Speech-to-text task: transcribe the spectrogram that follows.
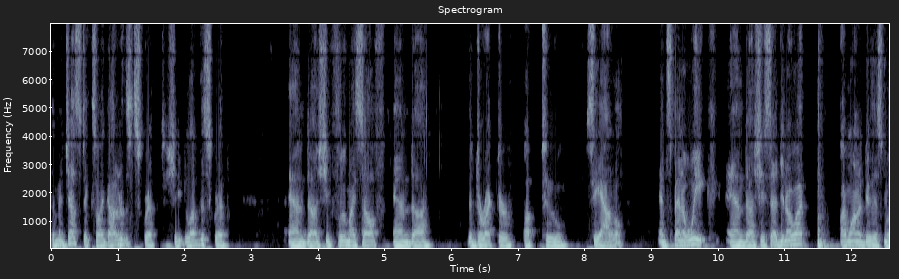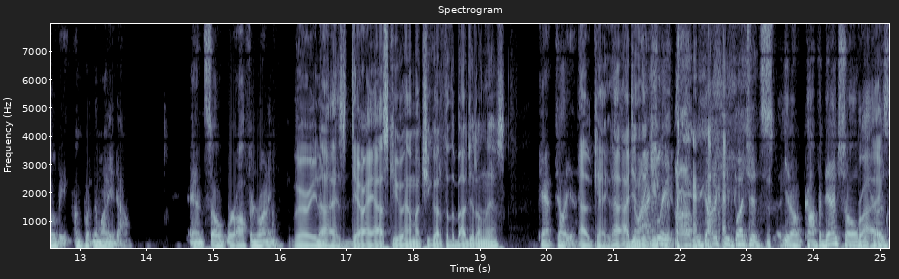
the Majestic." So I got her the script. She loved the script, and uh, she flew myself and uh, the director up to Seattle and spent a week. And uh, she said, "You know what? I want to do this movie. I'm putting the money down." And so we're off and running. Very nice. Dare I ask you how much you got for the budget on this? Can't tell you. Okay, that, I didn't No, actually, you. uh, we got to keep budgets, you know, confidential Right, because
